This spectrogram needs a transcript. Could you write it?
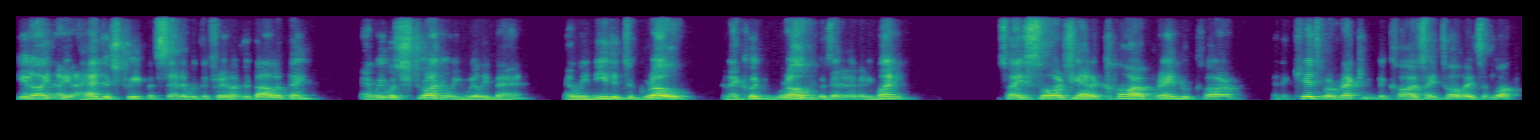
you know, I, I had this treatment center with the $300 thing, and we were struggling really bad. And we needed to grow, and I couldn't grow because I didn't have any money. So I saw her, she had a car, a brand new car, and the kids were wrecking the car. So I told her, I said, look,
